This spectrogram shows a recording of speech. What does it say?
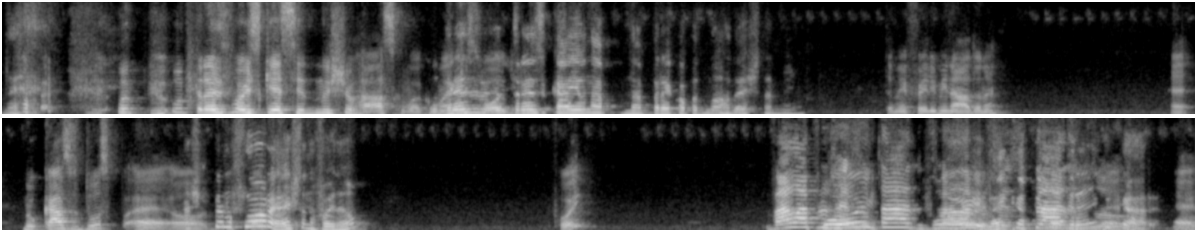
o, o 13 foi esquecido no churrasco, mano. Como o 13, é que pode? O 13 caiu na, na pré-Copa do Nordeste também. Também foi eliminado, né? É. No caso, duas. É, ó, Acho que pelo Floresta, não foi, não? Foi? Vai lá para os resultados. Foi, vai lá, em Campina Grande, cara. É,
